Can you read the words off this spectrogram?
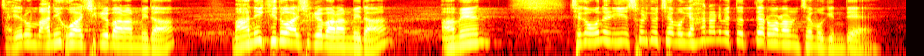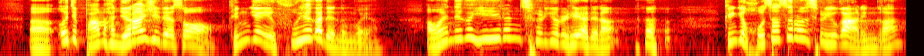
자 여러분 많이 구하시길 바랍니다. 많이 기도하시길 바랍니다. 아멘. 제가 오늘 이 설교 제목이 하나님의 뜻대로라는 제목인데 어, 어젯밤 한 11시 돼서 굉장히 후회가 되는 거예요 아, 왜 내가 이런 설교를 해야 되나? 굉장히 호사스러운 설교가 아닌가?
